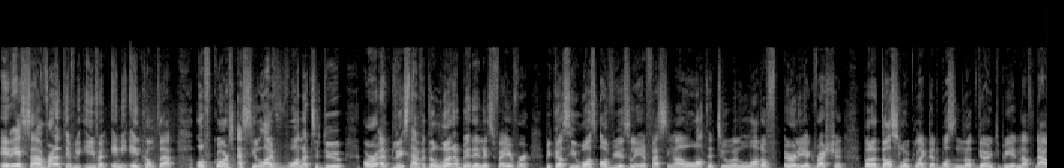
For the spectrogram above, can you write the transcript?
it is uh, relatively even in the income tab. Of course, ST Life wanted to do, or at least have it a little bit in his favor, because he was obviously investing a lot into a lot of early aggression, but it does look like that was not going to be enough. Now,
